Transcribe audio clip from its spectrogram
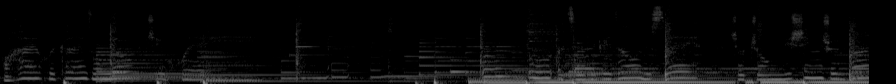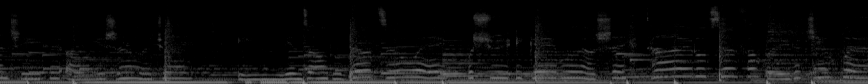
花还会开，总有机会。二字开头你碎，笑终于心碎，泛起被熬夜是累赘，因念早读的滋味，或许已给不了谁太多次反悔的机会。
